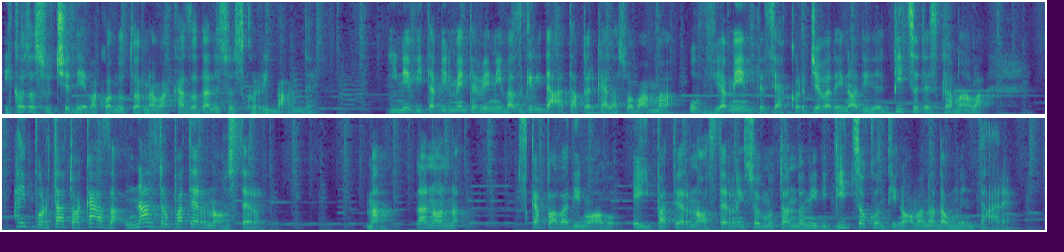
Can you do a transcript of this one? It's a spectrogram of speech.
E cosa succedeva quando tornava a casa dalle sue scorribande? Inevitabilmente veniva sgridata perché la sua mamma ovviamente si accorgeva dei nodi del pizzo ed esclamava Hai portato a casa un altro paternoster! Ma la nonna scappava di nuovo e i paternoster nei suoi mutandoni di pizzo continuavano ad aumentare.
